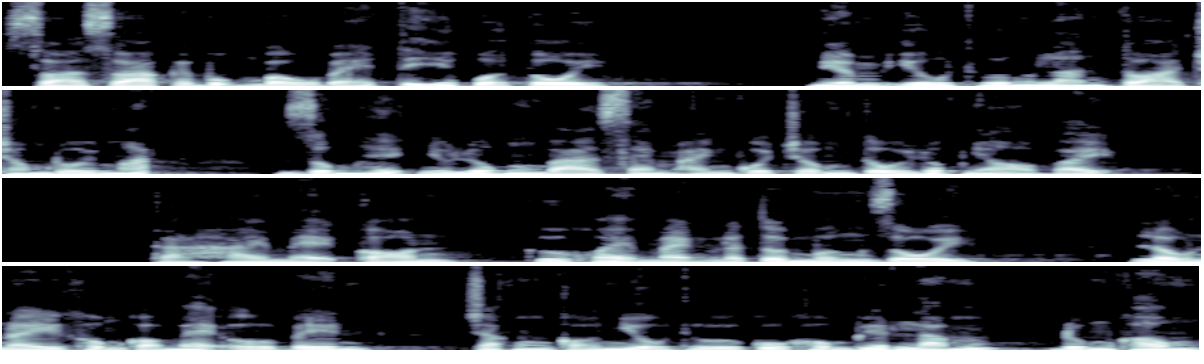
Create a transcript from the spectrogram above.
xoa xoa cái bụng bầu bé tí của tôi. Niềm yêu thương lan tỏa trong đôi mắt Giống hệt như lúc bà xem ảnh của chồng tôi lúc nhỏ vậy Cả hai mẹ con Cứ khỏe mạnh là tôi mừng rồi Lâu này không có mẹ ở bên Chắc có nhiều thứ cô không biết lắm Đúng không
